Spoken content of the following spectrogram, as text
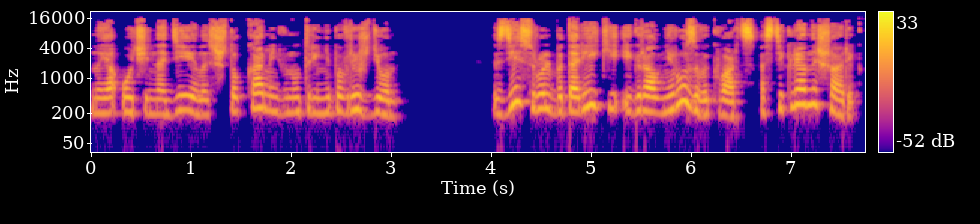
но я очень надеялась, что камень внутри не поврежден. Здесь роль батарейки играл не розовый кварц, а стеклянный шарик,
